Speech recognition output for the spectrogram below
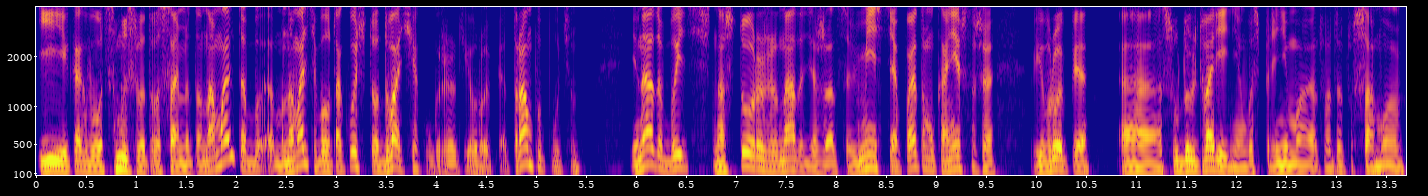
И как бы вот смысл этого саммита на Мальте, на Мальте был такой, что два человека угрожают Европе. Трамп и Путин. И надо быть на стороже, надо держаться вместе. Поэтому, конечно же, в Европе э, с удовлетворением воспринимают вот эту самую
